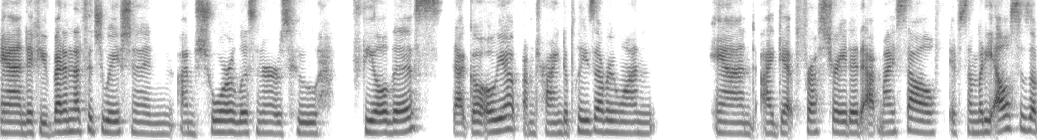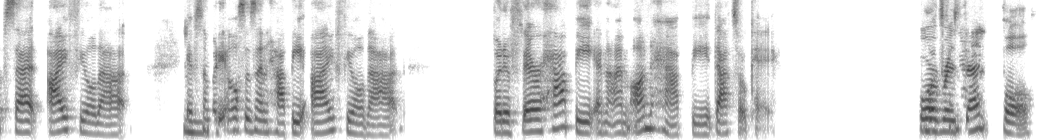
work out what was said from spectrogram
And if you've been in that situation, I'm sure listeners who feel this that go, oh, yep, I'm trying to please everyone. And I get frustrated at myself. If somebody else is upset, I feel that. Mm-hmm. If somebody else isn't happy, I feel that. But if they're happy and I'm unhappy, that's okay. Or What's resentful.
